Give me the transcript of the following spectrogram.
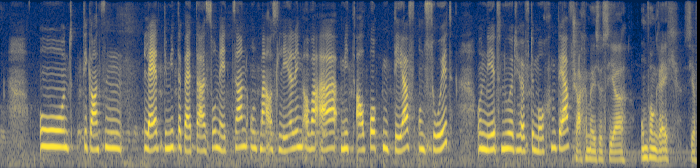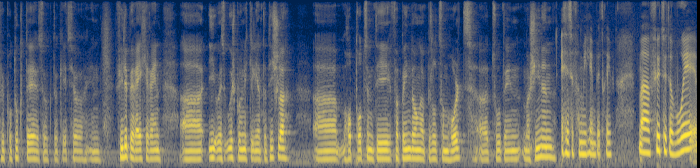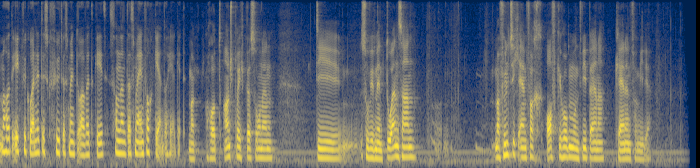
und die ganzen Leute, die Mitarbeiter auch so nett sind und man als Lehrling aber auch mit aufpacken darf und sollte und nicht nur die Hälfte machen darf. Schachhammer ist ja sehr umfangreich, sehr viele Produkte, also da geht es ja in viele Bereiche rein. Äh, ich als ursprünglich gelernter Tischler äh, habe trotzdem die Verbindung ein bisschen zum Holz, äh, zu den Maschinen. Es ist ein Familienbetrieb. Man fühlt sich da wohl, man hat irgendwie gar nicht das Gefühl, dass man in die Arbeit geht, sondern dass man einfach gern daher geht. Man hat Ansprechpersonen, die so wie Mentoren sind. Man fühlt sich einfach aufgehoben und wie bei einer kleinen Familie.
